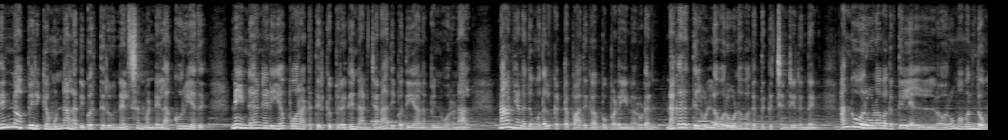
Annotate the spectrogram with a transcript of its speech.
தென்னாப்பிரிக்க முன்னாள் அதிபர் திரு நெல்சன் மண்டேலா கூறியது நீண்ட நெடிய போராட்டத்திற்கு பிறகு நான் ஜனாதிபதியான பின் ஒரு நாள் நான் எனது முதல் கட்ட பாதுகாப்பு படையினருடன் நகரத்தில் உள்ள ஒரு உணவகத்துக்கு சென்றிருந்தேன். அங்கு ஒரு உணவகத்தில் எல்லோரும் அமர்ந்தோம்.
